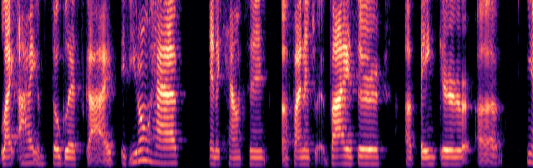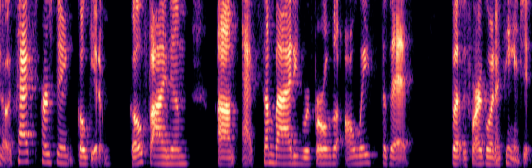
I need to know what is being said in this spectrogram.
Like I am so blessed, guys. If you don't have an accountant, a financial advisor, a banker, uh, you know, a tax person, go get them. Go find them. Um, ask somebody. Referrals are always the best. But before I go on a tangent,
